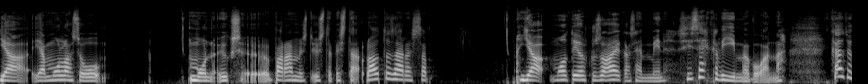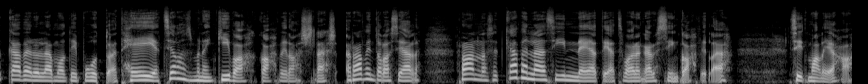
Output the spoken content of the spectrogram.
Ja, ja mulla asuu mun yksi parhaimmista ystävistä Lauttasaaressa – ja me oltiin joskus aikaisemmin, siis ehkä viime vuonna, käyty kävelyllä ja me oltiin puhuttu, että hei, että siellä on semmoinen kiva kahvila slash ravintola siellä rannassa, että kävellään sinne ja tiedät, voidaan käydä siinä kahvilla. Ja sit mä olin ihan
